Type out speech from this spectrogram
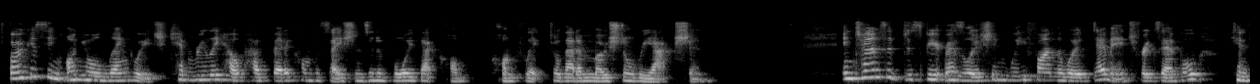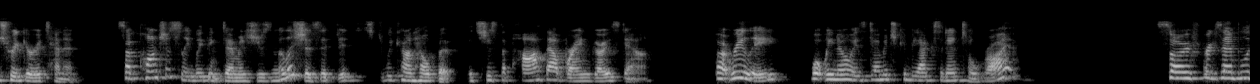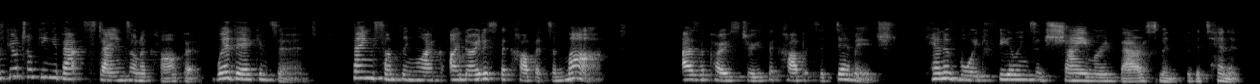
focusing on your language can really help have better conversations and avoid that conflict or that emotional reaction. In terms of dispute resolution, we find the word damage, for example, can trigger a tenant. Subconsciously, we think damage is malicious. It, it's, we can't help it. It's just the path our brain goes down. But really, what we know is damage can be accidental, right? So, for example, if you're talking about stains on a carpet, where they're concerned, saying something like, I notice the carpets are marked, as opposed to the carpets are damaged, can avoid feelings of shame or embarrassment for the tenant.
